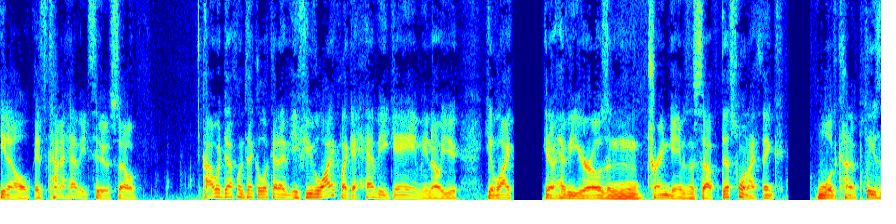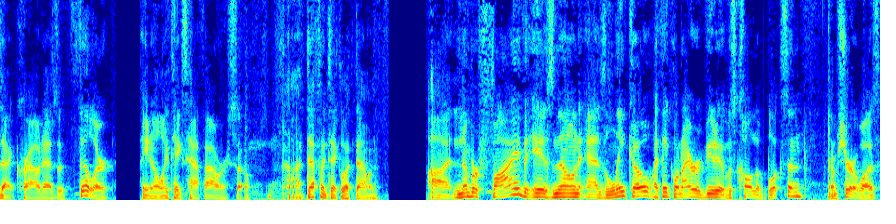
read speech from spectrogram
you know, it's kind of heavy too. So I would definitely take a look at it if you like like a heavy game. You know, you you like you know heavy euros and train games and stuff. This one I think would kind of please that crowd as a filler. You know, only takes half hour, so uh, definitely take a look at that one. Uh, number five is known as Linko. I think when I reviewed it, it was called Abluxxen. I'm sure it was.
